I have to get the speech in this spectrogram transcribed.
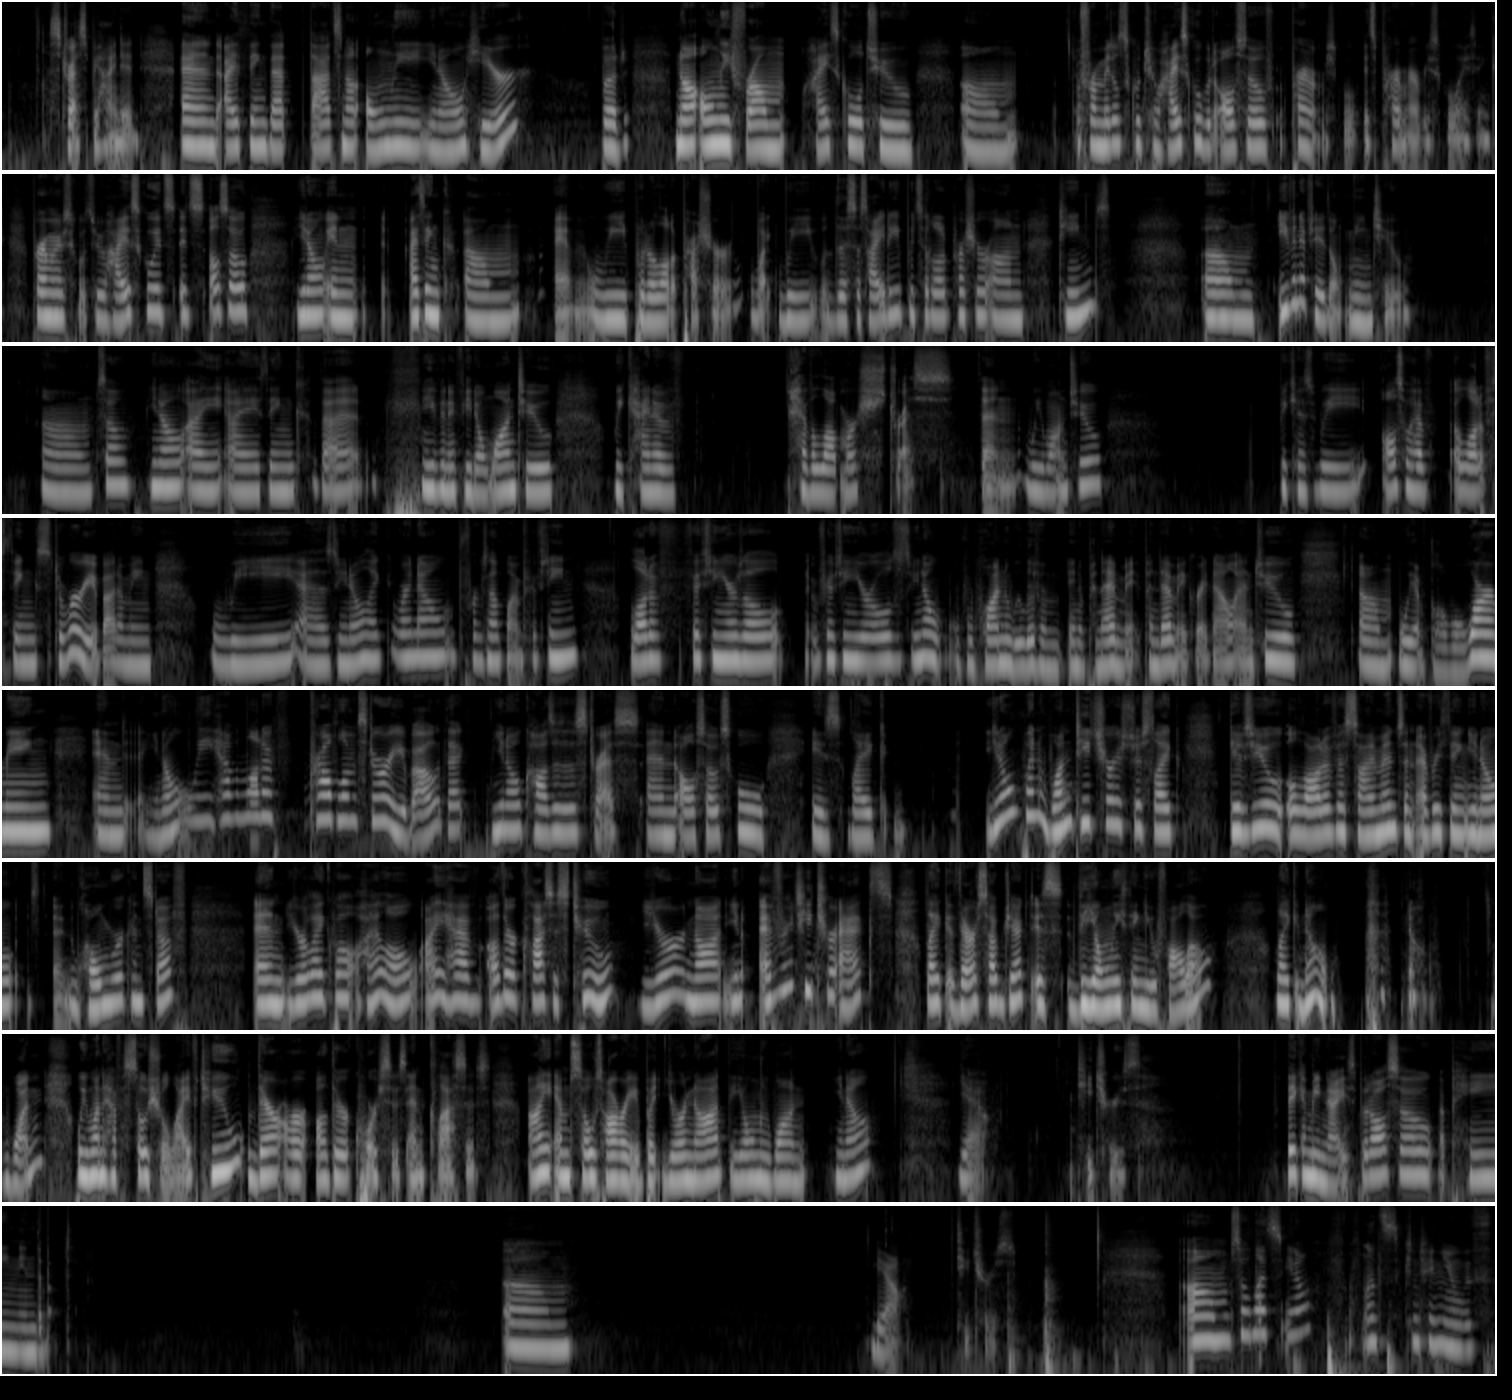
stress behind it. And I think that that's not only, you know, here, but not only from high school to um, from middle school to high school, but also primary school. It's primary school, I think. Primary school to high school. It's it's also, you know, in I think um, we put a lot of pressure. Like we, the society puts a lot of pressure on teens, um, even if they don't mean to. Um, so you know, I I think that even if you don't want to, we kind of have a lot more stress than we want to because we also have a lot of things to worry about. I mean, we as you know, like right now, for example, I'm 15. A lot of 15 years old 15 year olds, you know, one, we live in, in a pandemic pandemic right now, and two, um, we have global warming, and you know, we have a lot of problems to worry about that you know causes us stress. And also, school is like, you know, when one teacher is just like gives you a lot of assignments and everything, you know, homework and stuff. And you're like, well, hello, I have other classes too you're not, you know, every teacher acts like their subject is the only thing you follow. Like, no, no. One, we want to have a social life. Two, there are other courses and classes. I am so sorry, but you're not the only one, you know? Yeah. Teachers. They can be nice, but also a pain in the butt. Um yeah, teachers. Um so let's, you know, let's continue with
